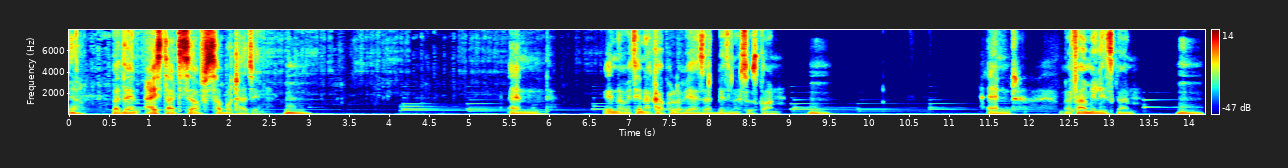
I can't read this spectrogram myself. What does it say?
Yeah. But then I start self-sabotaging, Mm. and you know, within a couple of years, that business was gone, Mm. and my family is gone. Mm.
